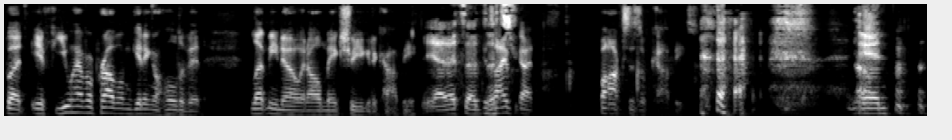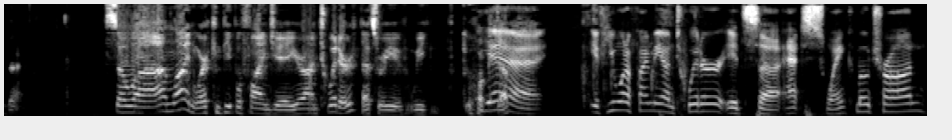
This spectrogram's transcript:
But if you have a problem getting a hold of it, let me know, and I'll make sure you get a copy. Yeah, that's Because I've got boxes of copies. And so uh, online, where can people find you? You're on Twitter. That's where you we hooked up. If you want to find me on Twitter, it's uh, at Swankmotron,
